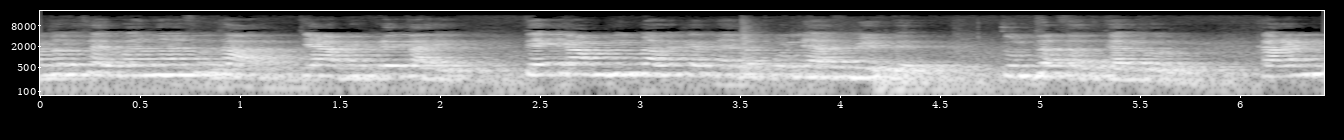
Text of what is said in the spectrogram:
उद्धव साहेबांना सुद्धा जे अभिप्रेत आहे ते काम मी मला करण्याचं पुण्य आज मिळते तुमचा सत्कार करून. कारण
